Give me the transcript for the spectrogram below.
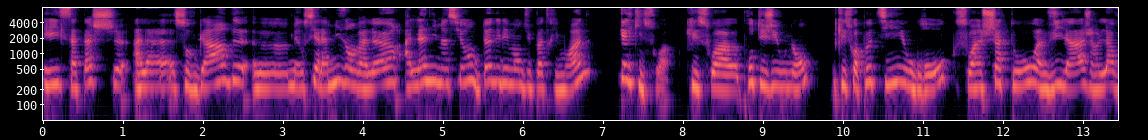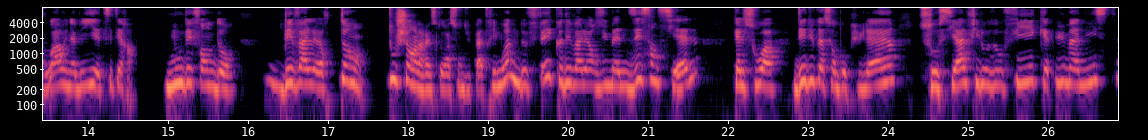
et il s'attache à la sauvegarde, euh, mais aussi à la mise en valeur, à l'animation d'un élément du patrimoine, quel qu'il soit qu'il soit protégé ou non, qu'il soit petit ou gros, soit un château, un village, un lavoir, une abbaye, etc. Nous défendons des valeurs tant touchant à la restauration du patrimoine de fait que des valeurs humaines essentielles, qu'elles soient d'éducation populaire, sociale, philosophique, humaniste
